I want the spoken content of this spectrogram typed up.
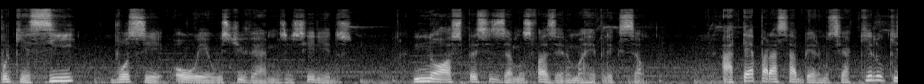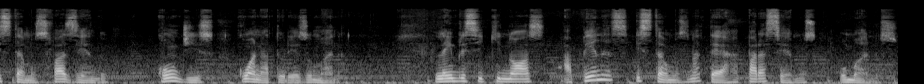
Porque se você ou eu estivermos inseridos, nós precisamos fazer uma reflexão, até para sabermos se aquilo que estamos fazendo condiz com a natureza humana. Lembre-se que nós apenas estamos na Terra para sermos humanos,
